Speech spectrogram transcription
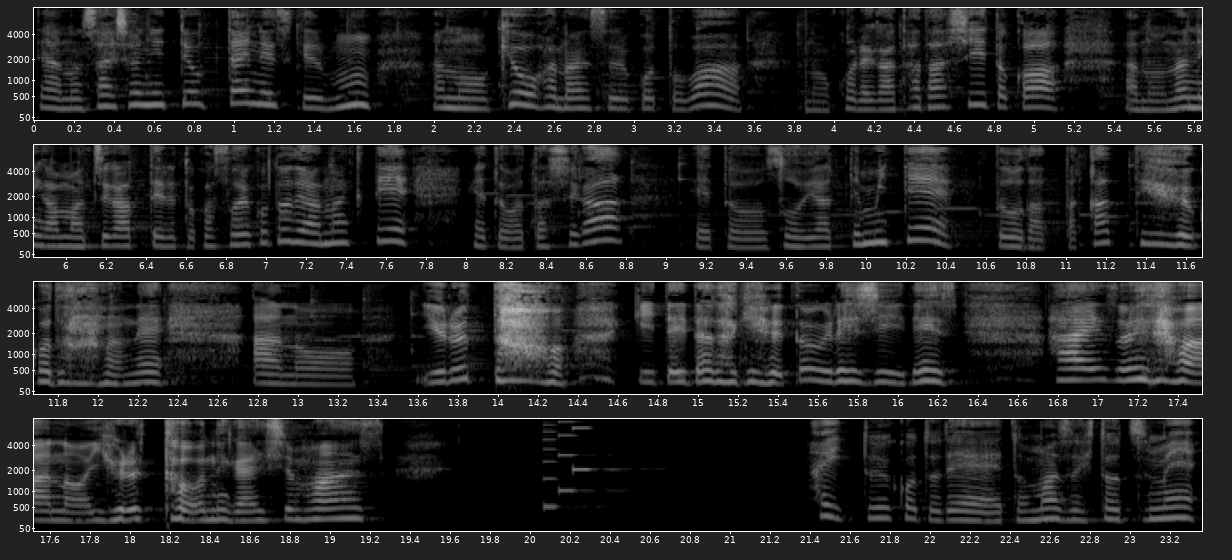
であの最初に言っておきたいんですけどもあの今日お話しすることはあのこれが正しいとかあの何が間違ってるとかそういうことではなくて、えっと、私が、えっと、そうやってみてどうだったかっていうことなのであのゆるっと 聞いていただけると嬉しいです。はいそれではあのゆるっとお願いします。はい、ということで、えっと、まず一つ目、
